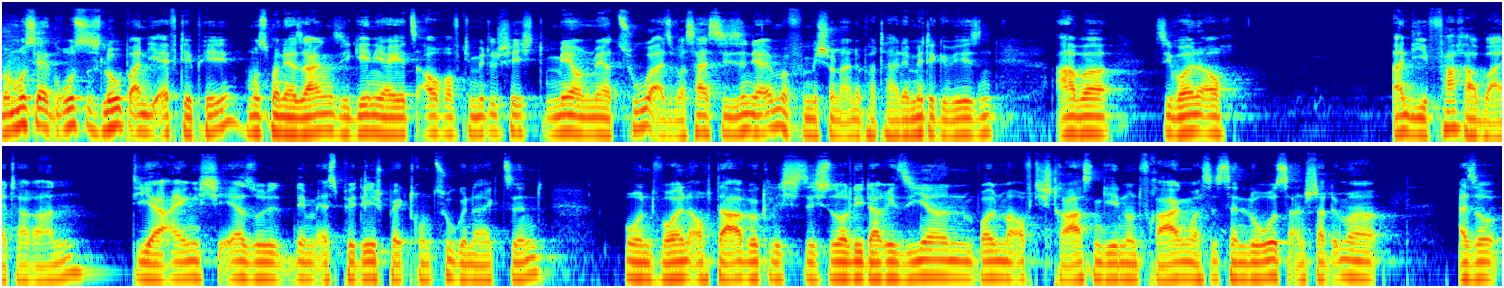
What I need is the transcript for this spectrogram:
man muss ja großes Lob an die FDP, muss man ja sagen. Sie gehen ja jetzt auch auf die Mittelschicht mehr und mehr zu. Also was heißt, sie sind ja immer für mich schon eine Partei der Mitte gewesen. Aber sie wollen auch an die Facharbeiter ran, die ja eigentlich eher so dem SPD-Spektrum zugeneigt sind und wollen auch da wirklich sich solidarisieren, wollen mal auf die Straßen gehen und fragen, was ist denn los, anstatt immer, also,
